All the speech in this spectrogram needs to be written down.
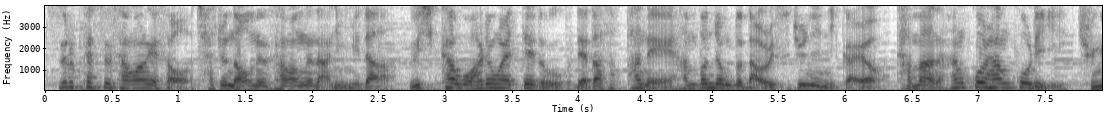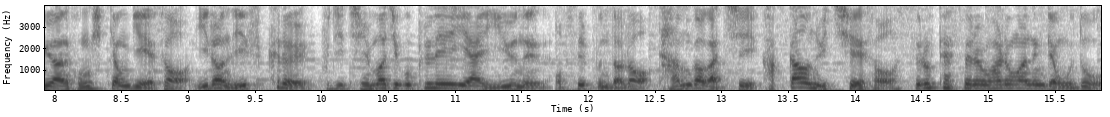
스루패스 상황에서 자주 나오는 상황은 아닙니다. 의식하고 활용할 때도 네다섯 판에 한 번 정도 나올 수준이니까요. 다만 한 골한 골이 중요한 공식 경기에서 이런 리스크를 굳이 짊어지고 플레이할 이유는 없을 뿐더러 다음과 같이 가까운 위치에서 스루패스를 활용하는 경우도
